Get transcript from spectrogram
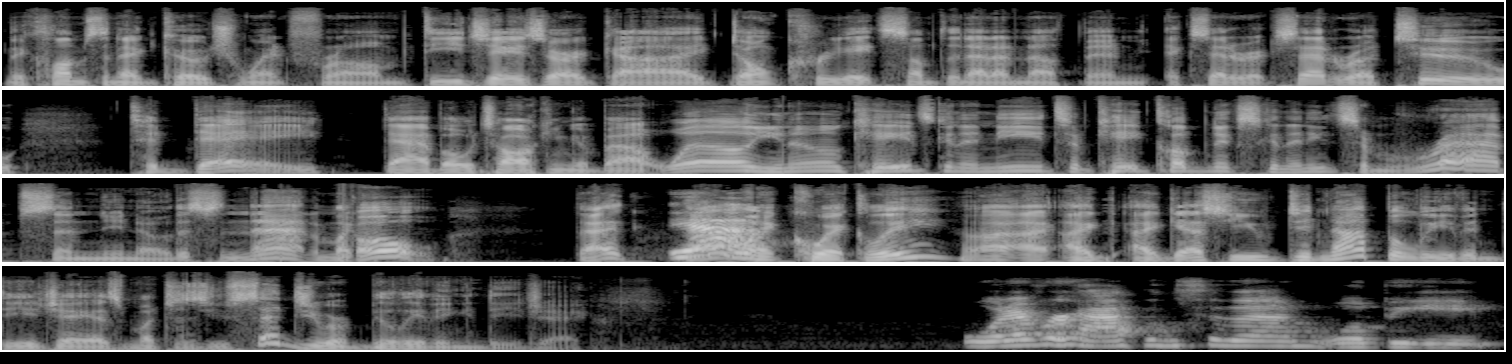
the Clemson head coach went from DJ's our guy, don't create something out of nothing, et cetera, et cetera, to today Dabo talking about, well, you know, Cade's going to need some, Cade Klubnik's going to need some reps and, you know, this and that. I'm like, oh, that, Yeah. that went quickly. I, I, I guess you did not believe in DJ as much as you said you were believing in DJ. whatever happens to them will be,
